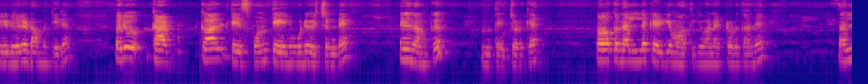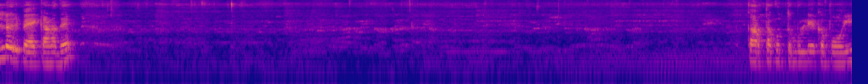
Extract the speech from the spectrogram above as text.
വീഡിയോയിൽ ഇടാൻ പറ്റിയില്ല. ഒരു കാ കാൽ ടീസ്പൂൺ തേനും കൂടി ഒഴിച്ചിട്ടുണ്ട്. ഇനി നമുക്ക് തേച്ച് കൊടുക്കാം. മുഖമൊക്കെ നല്ല കഴുകിയ മുഖത്തേക്ക് വേണം ഇട്ട് കൊടുക്കാൻ നല്ലൊരു പാക്കാണത്. കറുത്ത കുത്തുമ്പുള്ളിയൊക്കെ പോയി.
